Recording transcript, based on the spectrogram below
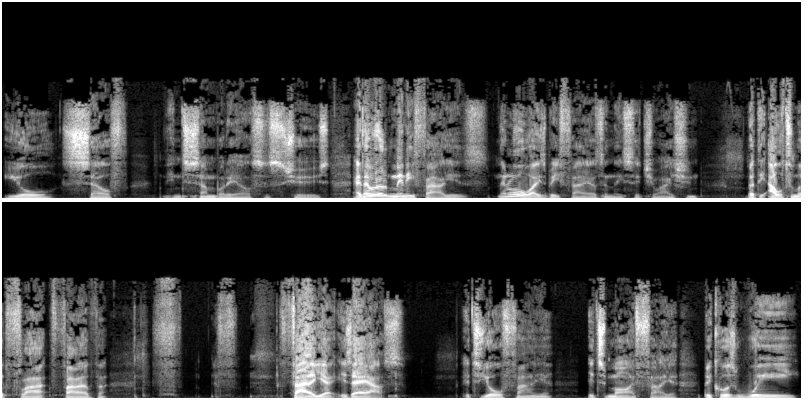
yourself in somebody else's shoes. And there were many failures. There will always be failures in this situation. But the ultimate fa- fa- f- f- failure is ours. It's your failure. It's my failure. Because we,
